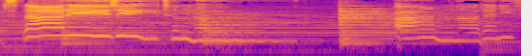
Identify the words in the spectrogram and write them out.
It's not easy to know I'm not anything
